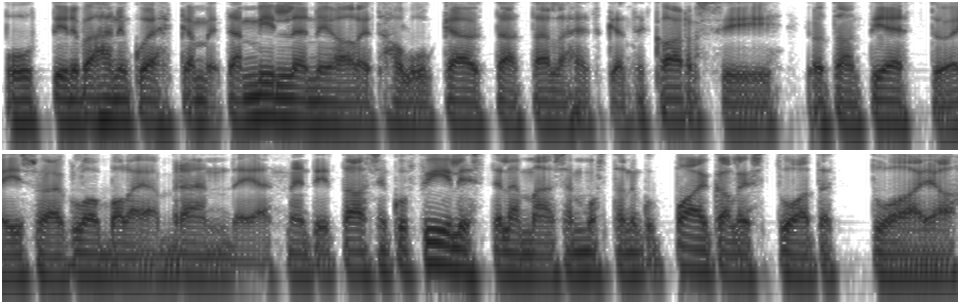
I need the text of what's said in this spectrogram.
Puhuttiin vähän niin kuin ehkä mitä milleniaalit haluaa käyttää tällä hetkellä, että karsii jotain tiettyjä isoja globaaleja brändejä. Et mentiin taas niin kuin fiilistelemään semmoista niin kuin paikallistuotettua ja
